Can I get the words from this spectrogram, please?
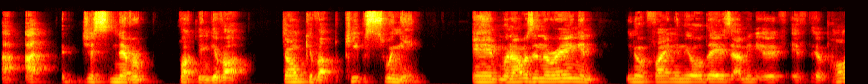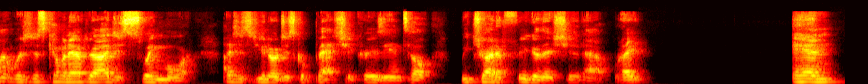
I, I just never fucking give up. Don't give up. Keep swinging. And when I was in the ring and you know fighting in the old days, I mean, if if the opponent was just coming after, I just swing more. I just you know just go batshit crazy until we try to figure this shit out, right? And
